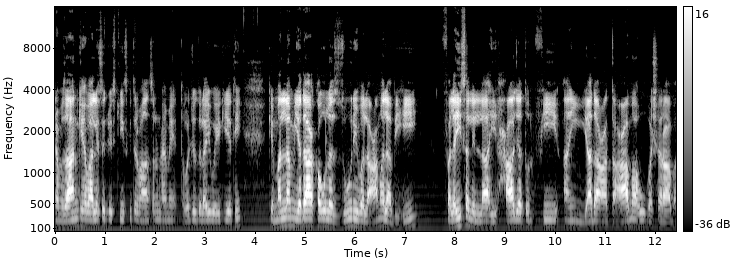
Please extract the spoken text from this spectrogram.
रमज़ान के हवाले से जो इस चीज़ की तरफ़ आंसर हमें तवज्जो दिलाई, वो एक ये थी कि मल्लम यदा कौल ज़ूर वल अमल बिही फ़लईस लिल्लाहि हाजतुन फ़ी अन यदा तामाहु व शराबा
